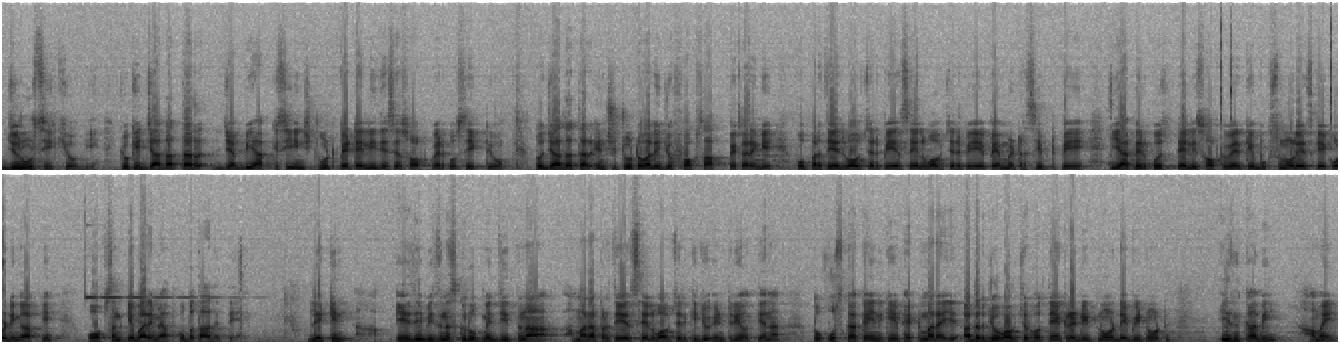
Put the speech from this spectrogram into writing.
ज़रूर सीखी होगी। क्योंकि ज़्यादातर जब भी आप किसी इंस्टीट्यूट पे टेली जैसे सॉफ्टवेयर को सीखते हो तो ज़्यादातर इंस्टीट्यूट वाले जो फोक्स आप पे करेंगे, वो परचेज वाउचर पे सेल वाउचर पे, पेमेंट रिसिप्ट पे, या फिर कुछ टेली सॉफ्टवेयर के बुक्स नॉलेज के अकॉर्डिंग आपके ऑप्शन के बारे में आपको बता देते हैं। लेकिन एज ए बिज़नेस के रूप में जितना हमारा परचेज, सेल, वाउचर की जो एंट्री होती है ना तो उसका कहीं ना कहीं इफ़ेक्ट हमारा अदर जो वाउचर होते हैं क्रेडिट नोट डेबिट नोट इनका भी हमें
